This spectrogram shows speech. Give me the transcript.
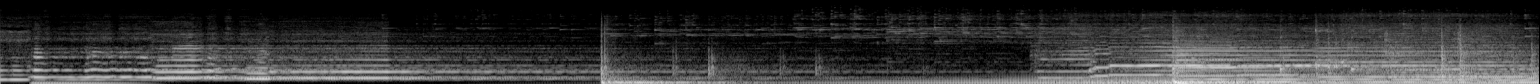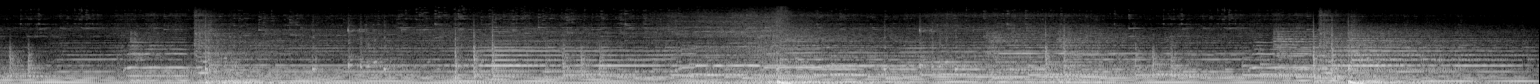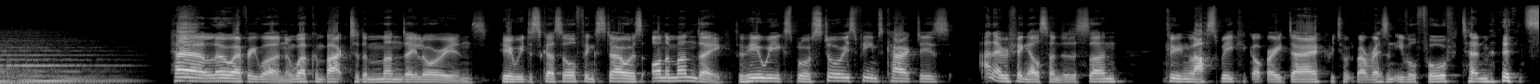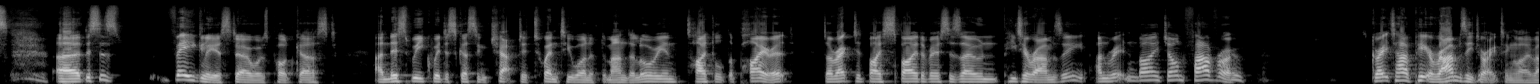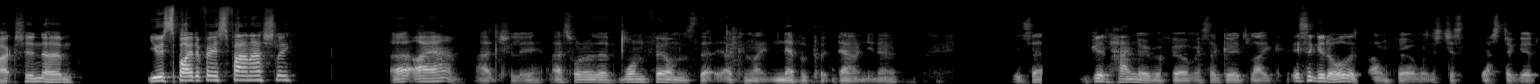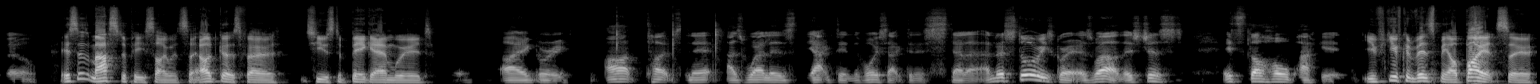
Hello, everyone, and welcome back to the Mondaylorians. Here we discuss all things Star Wars on a Monday. So, here we explore stories, themes, characters, and everything else under the sun. Including last week, it got very dark. We talked about Resident Evil 4 for 10 minutes. Uh, this is vaguely a Star Wars podcast. And this week, we're discussing chapter 21 of The Mandalorian, titled The Pirate, directed by Spider Verse's own Peter Ramsey and written by Jon Favreau. It's great to have Peter Ramsey directing live action. Um, you a Spider Verse fan, Ashleigh? Uh, I am actually. That's one of the one films that I can like never put down. You know, it's a good hangover film. It's a good like it's a good all the time film. It's just just a good film. It's a masterpiece, I would say. I'd go as far to use the big M word. I agree. Art types in it, as well as the acting, the voice acting is stellar, and the story's great as well. There's just it's the whole package. You've you've convinced me. I'll buy it, sir.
